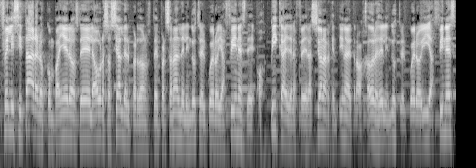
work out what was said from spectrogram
felicitar a los compañeros de la obra social del, perdón, del personal de la industria del cuero y afines, de OSPICA y de la Federación Argentina de Trabajadores de la Industria del Cuero y afines,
